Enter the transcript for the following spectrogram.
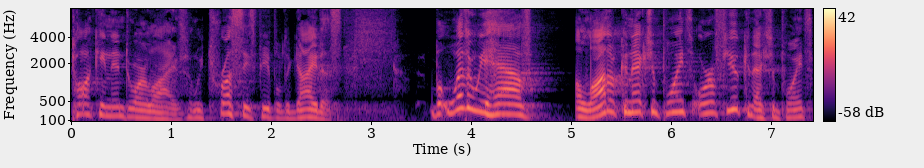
talking into our lives, and we trust these people to guide us. But whether we have a lot of connection points or a few connection points,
